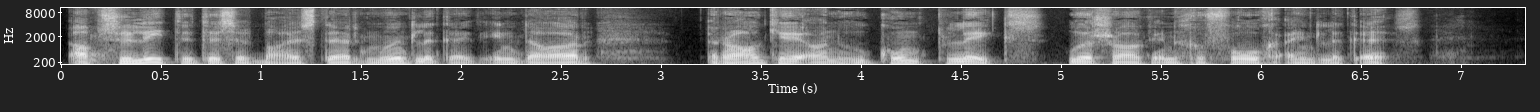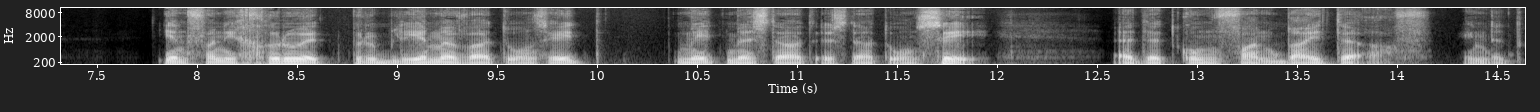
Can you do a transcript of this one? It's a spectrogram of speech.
Absoluut, dit is 'n baie sterk moontlikheid en daar raak jy aan hoe kompleks oorsaak en gevolg eintlik is. Een van die groot probleme wat ons het met misdaad is dat ons sê uh, dit kom van buite af en dit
